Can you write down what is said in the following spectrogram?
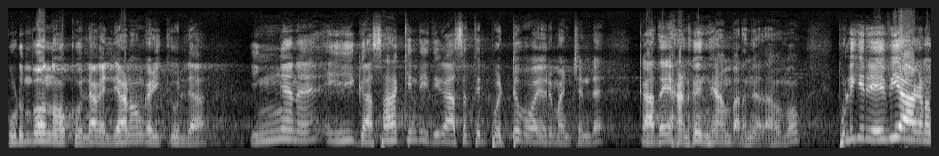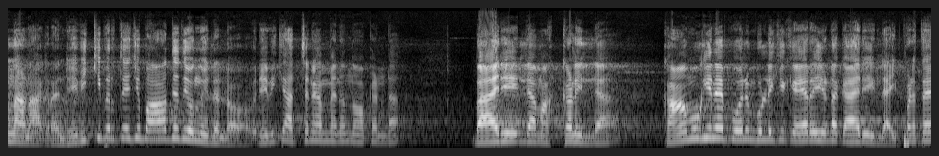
കുടുംബവും നോക്കില്ല കല്യാണവും കഴിക്കില്ല. ഇങ്ങനെ ഈ ഖസാക്കിന്റെ ഇതിഹാസത്തിൽ പെട്ടുപോയ ഒരു മനുഷ്യന്റെ കഥയാണ് ഞാൻ പറഞ്ഞത്. അപ്പോൾ പുള്ളിക്ക് രവി ആകണം എന്നാണ് ആഗ്രഹം. രവിക്ക് പ്രത്യേകിച്ച് ബാധ്യതയൊന്നുമില്ലല്ലോ. രവിക്ക് അച്ഛനും അമ്മേനും നോക്കണ്ട. ഭാര്യയില്ല മക്കളില്ല. കാമുകിനെ പോലും പുള്ളിക്ക് കെയർ ചെയ്യേണ്ട കാര്യമില്ല. ഇപ്പോഴത്തെ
